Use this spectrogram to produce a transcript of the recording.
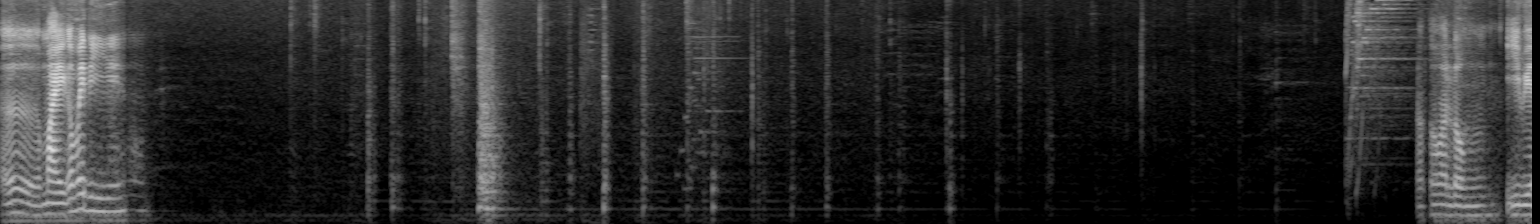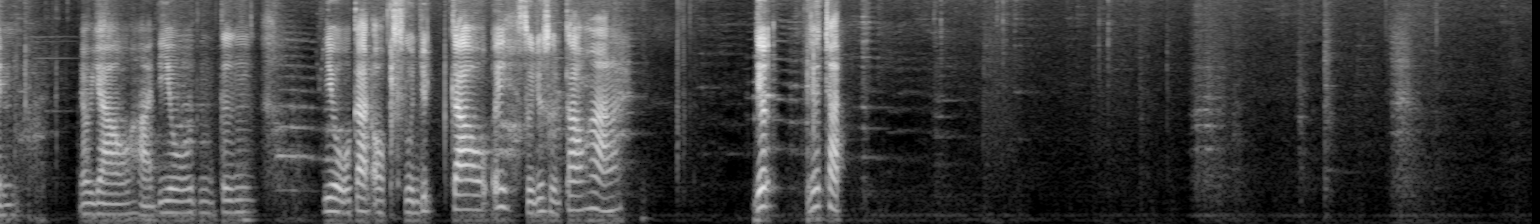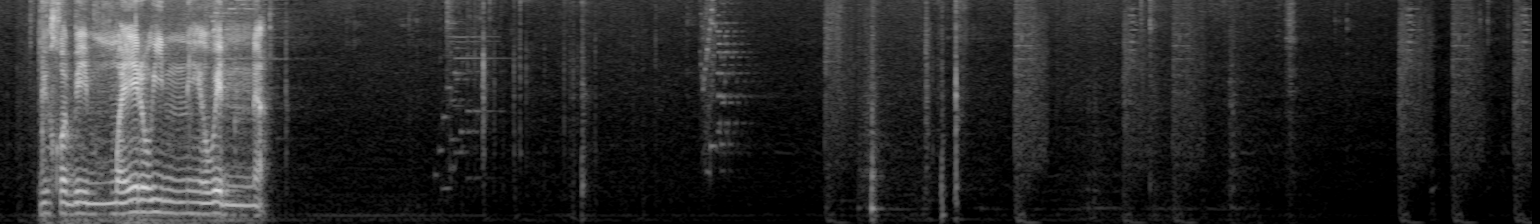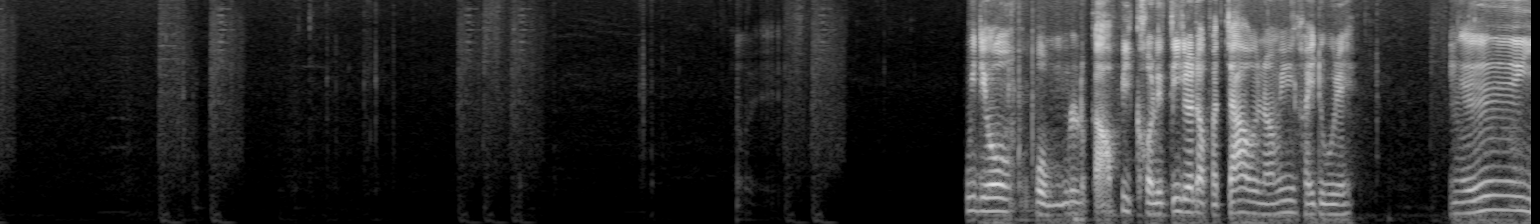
เออ ไม่ก็ไม่ดี แล้วก็มาลงอีเวนต์ยาวๆ หาเดียวตึงๆ เดียวโอกาสออก0.9เอ้ย0.095 นะ เยอะ เยอะจัดมีคนมีเมโรอินเฮเวนเนี่ย วิดีโอผมกราฟิกคุณภาพระดับพระเจ้าเลยนะ ไม่มีใครดูเลยเอ้ย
